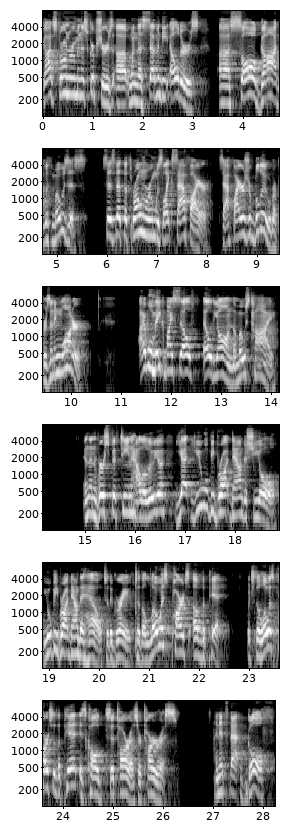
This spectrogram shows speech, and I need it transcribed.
God's throne room in the scriptures, uh, when the 70 elders uh, saw God with Moses, says that the throne room was like sapphire. Sapphires are blue, representing water. I will make myself Elyon, the Most High. And then verse 15, hallelujah. Yet you will be brought down to Sheol. You'll be brought down to hell, to the grave, to the lowest parts of the pit, which the lowest parts of the pit is called Tartarus or Tartarus. And it's that gulf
